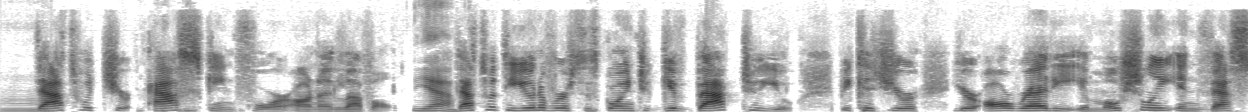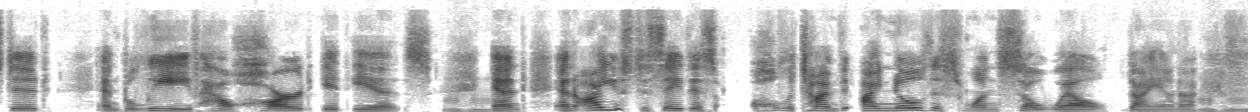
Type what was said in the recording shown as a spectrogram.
Mm. That's what you're asking for on a level. Yeah. That's what the universe is going to give back to you because you're you're already emotionally invested and believe how hard it is. Mm-hmm. And and I used to say this all the time. I know this one so well, Diana. Mm-hmm.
